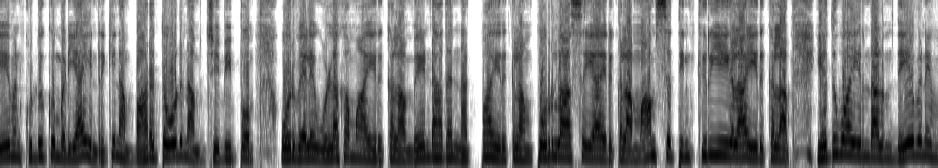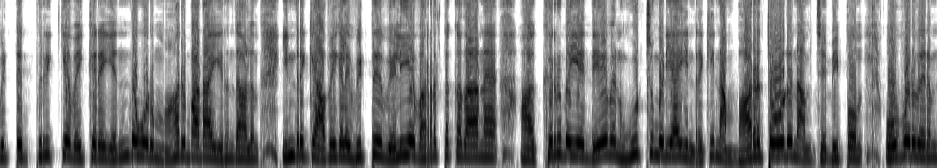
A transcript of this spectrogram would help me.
தேவன் கொடுக்கும்படியா இன்றைக்கு நாம் பாரத்தோடு நாம் ஜெபிப்போம். ஒருவேளை உலகமாயிருக்கலாம் வேண்டாத நட்பா இருக்கலாம் பொருளாசையா இருக்கலாம் மாம்சத்தின் கிரியைகளா இருக்கலாம். எதுவா இருந்தாலும் தேவனை விட்டு பிரிக்க வைக்கிற எந்த ஒரு மாறுபாடா இருந்தாலும் இன்றைக்கு அவைகளை விட்டு வெளியே வரத்தக்கதான கிருபையை தேவன் ஊற்றும்படியா இன்றைக்கு நாம் பாரத்தோடு நாம் ஜெபிப்போம். ஒவ்வொருவரும்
